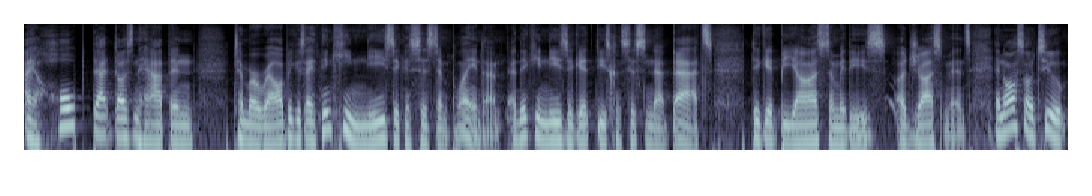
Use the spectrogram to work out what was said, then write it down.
I hope that doesn't happen to Morel because I think he needs the consistent playing time. I think he needs to get these consistent at bats to get beyond some of these adjustments. And also too,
